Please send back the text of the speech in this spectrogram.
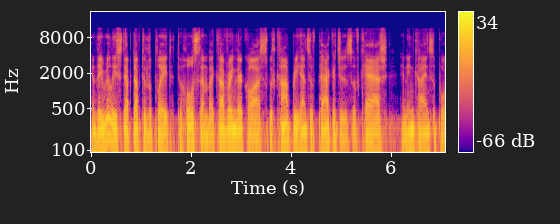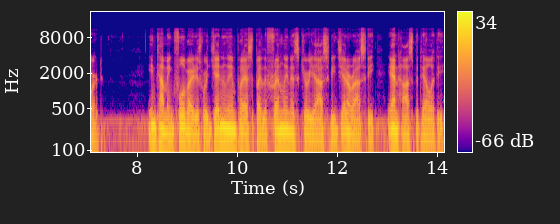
And they really stepped up to the plate to host them by covering their costs with comprehensive packages of cash and in-kind support. incoming Fulbrighters were genuinely impressed by the friendliness, curiosity, generosity, and hospitality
